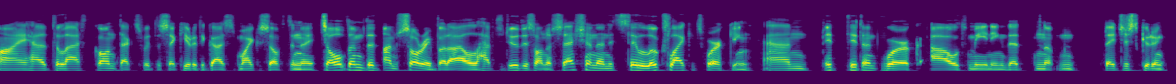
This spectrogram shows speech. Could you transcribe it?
I had the last contacts with the security guys at Microsoft and I told them that I'm sorry, but I'll have to do this on a session and it still looks like it's working. And it didn't work out, meaning that no, they just couldn't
